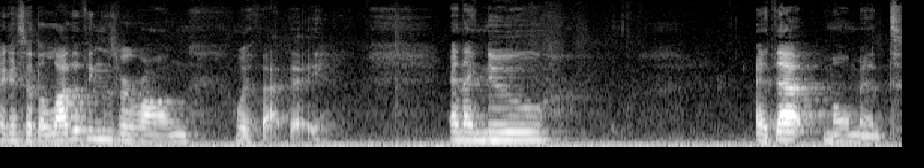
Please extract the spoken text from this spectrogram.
like I said, a lot of things were wrong with that day. And I knew at that moment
